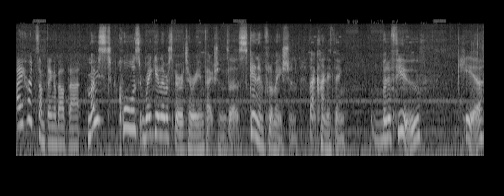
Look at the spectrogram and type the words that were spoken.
I heard something about that. Most cause regular respiratory infections, uh, skin inflammation, that kind of thing. But a few, here,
